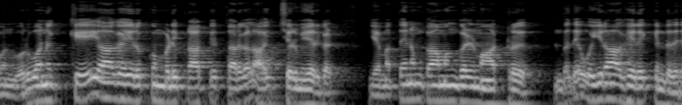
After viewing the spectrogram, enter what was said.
அவன் ஒருவனுக்கேயாக இருக்கும்படி பிரார்த்தித்தார்கள் ஆய்ச்சிறுமியர்கள். இங்கே மத்தனம் காமங்கள் மாற்று என்பதே உயிராக இருக்கின்றது.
